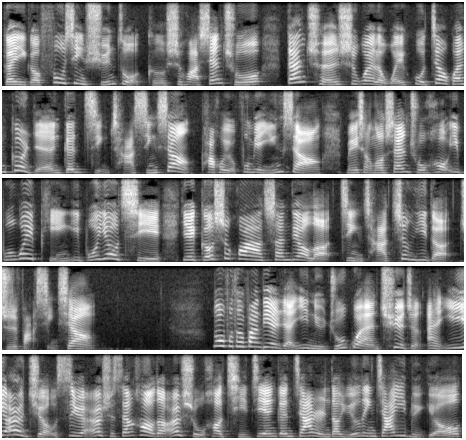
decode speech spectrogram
跟一个副姓巡佐格式化删除，单纯是为了维护教官个人跟警察形象，怕会有负面影响。没想到删除后一波未平，一波又起，也格式化删掉了警察正义的执法形象。诺富特饭店染疫女主管确诊案一一二九，四月二十三号到二十五号期间，跟家人到云林嘉义旅游，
